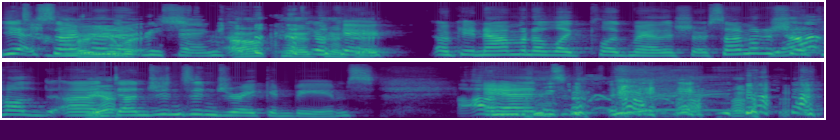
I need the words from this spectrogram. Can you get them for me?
yeah so i'm Are me gonna everything. Okay, okay, okay, okay. okay now i'm gonna like plug my other show so i'm on a show called uh, Yep. dungeons and draken beams Um, and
